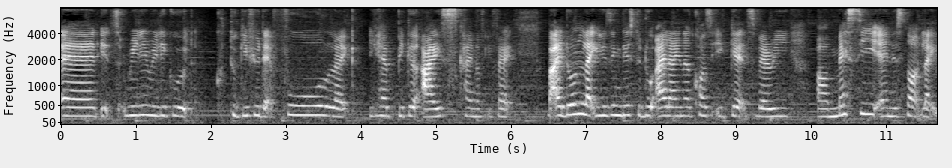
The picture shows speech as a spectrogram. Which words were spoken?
And it's really really good to give you that full like you have bigger eyes kind of effect. But I don't like using this to do eyeliner cause it gets very uh, messy and it's not like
